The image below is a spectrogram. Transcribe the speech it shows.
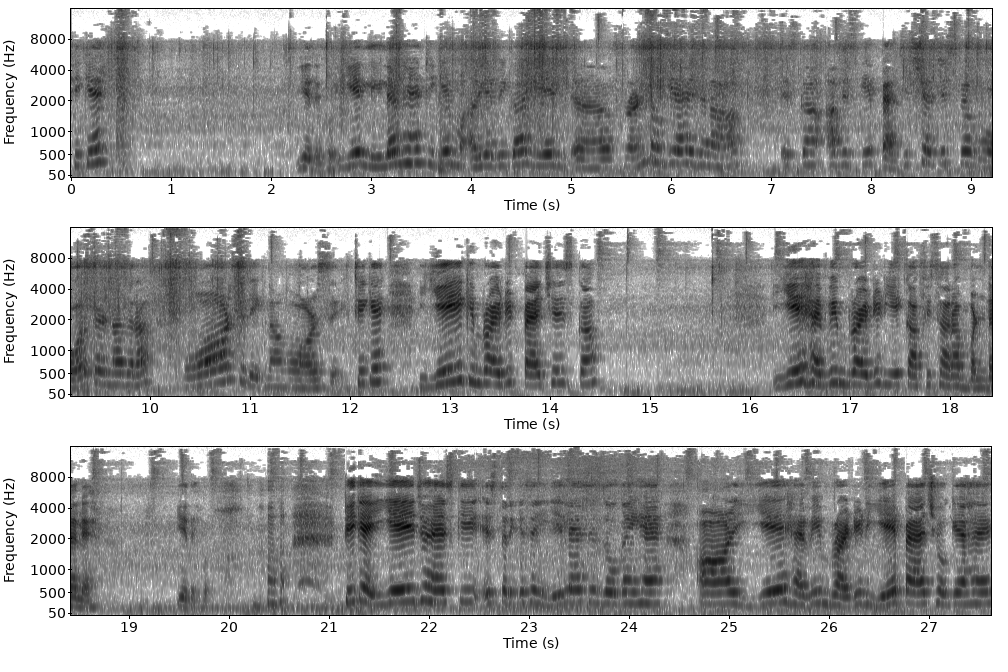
ठीक है? ये देखो, ये लीलन है, ठीक है? अरबी का ये फ्रंट हो गया है जनाब। इसका अब इसके पैचेस शैचेस पे गौर करना ज़रा, गौर से देखना, गौर से, ठीक है? ये एक एम्ब्रॉयड पैच है इसका। ये हैवी एम्ब्रॉयड ये काफ़ी सारा बंडल है। ये देखो। ठीक है, ये जो है इसकी, इस तरीके से ये लेसेस हो गई हैं और ये हैवी एम्ब्रॉयड ये पैच हो गया है।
